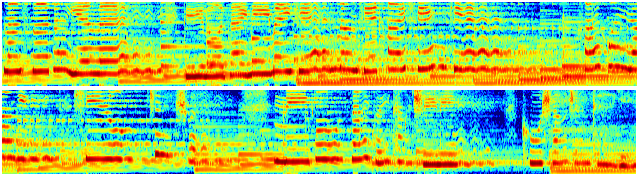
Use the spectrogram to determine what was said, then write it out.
蓝色的眼泪，滴落在你眉间，能解开情结。还会让你心如止水。你不再对他痴恋，苦守整个夜，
